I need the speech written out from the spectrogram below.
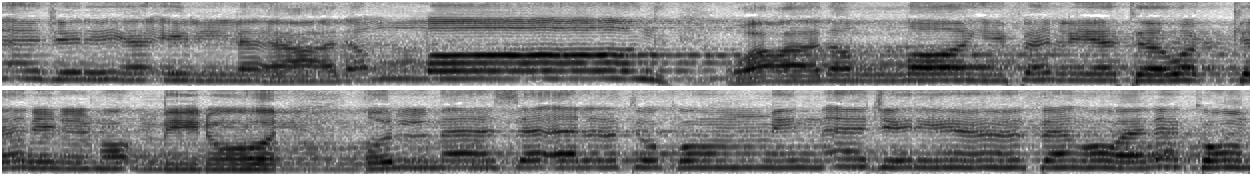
أجري إلا على الله وعلى الله فليتوكل المؤمنون. قل ما سألتكم من أجر فهو لكم.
